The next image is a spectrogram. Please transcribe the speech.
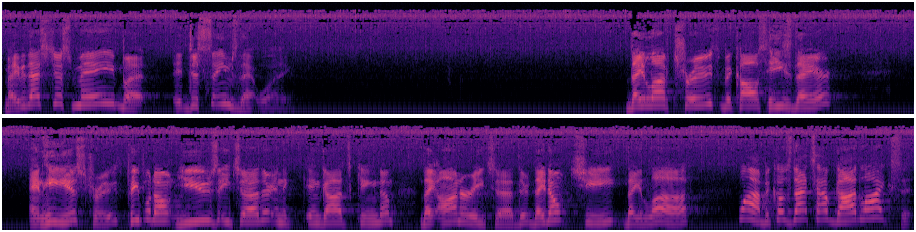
Maybe that's just me, but it just seems that way. They love truth because He's there and He is truth. People don't use each other in, the, in God's kingdom, they honor each other. They don't cheat, they love. Why? Because that's how God likes it.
